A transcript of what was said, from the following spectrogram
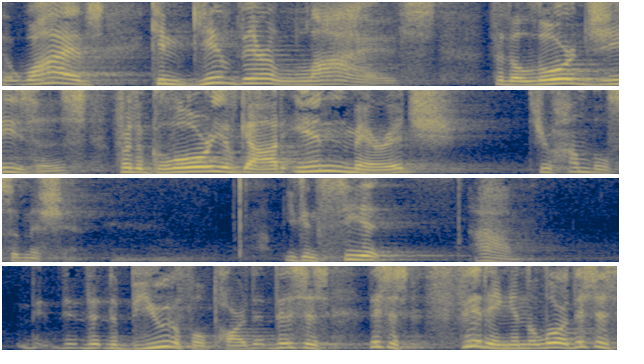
That wives can give their lives for the Lord Jesus, for the glory of God in marriage through humble submission. You can see it. Um, the, the, beautiful part that this is this is fitting in the Lord. This is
